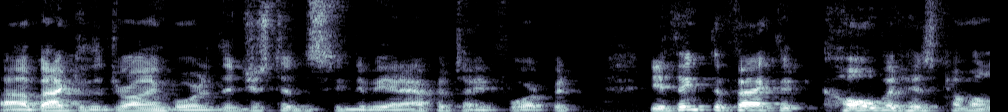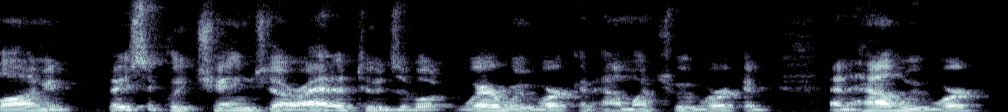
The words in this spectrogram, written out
Uh, back to the drawing board. There just didn't seem to be an appetite for it. But do you think the fact that COVID has come along and basically changed our attitudes about where we work and how much we work and, and how we work,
